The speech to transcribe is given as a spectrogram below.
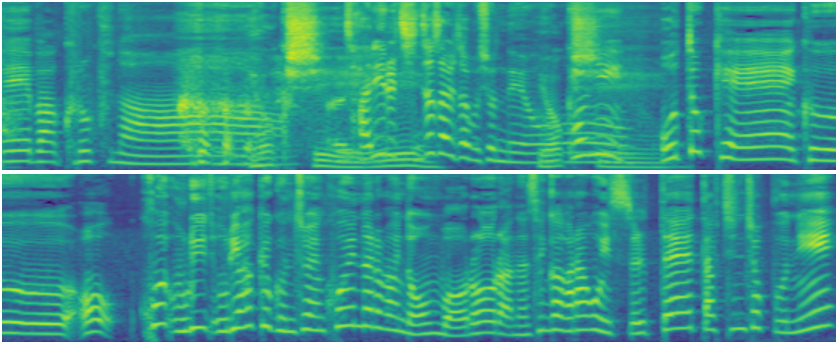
대박, 그렇구나. 역시. 자리를 진짜 잘 잡으셨네요. 역시. 아니, 어떻게 그, 어, 코, 우리, 우리 학교 근처엔 코인 노래방이 너무 멀어라는 생각을 하고 있을 때 딱 친척분이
